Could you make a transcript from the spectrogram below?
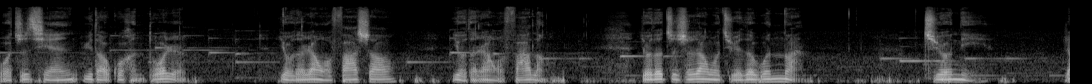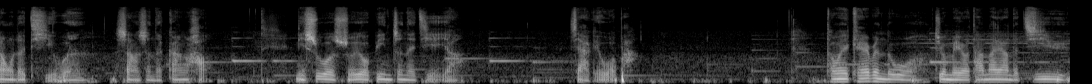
我之前遇到过很多人。”有的让我发烧，有的让我发冷，有的只是让我觉得温暖。只有你，让我的体温上升的刚好。你是我所有病症的解药，嫁给我吧。同为 Kevin 的我，就没有他那样的机遇。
